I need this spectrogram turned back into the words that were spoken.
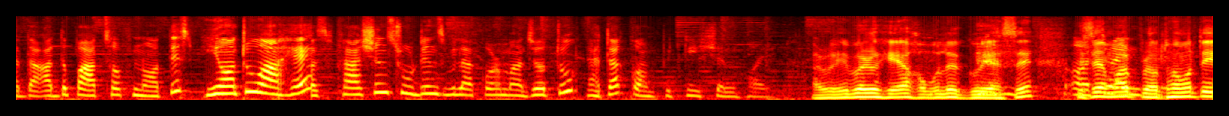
other parts of North East সিহঁতো আহে। ফেশ্বন ষ্টুডেণ্টছবিলাকৰ মাজতো এটা কম্পিটিশ্যন হয়। আৰু এইবাৰো সেয়া হ'বলৈ গৈ আছে। পিছে মই প্ৰথমতে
